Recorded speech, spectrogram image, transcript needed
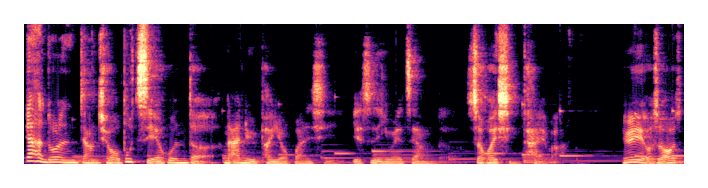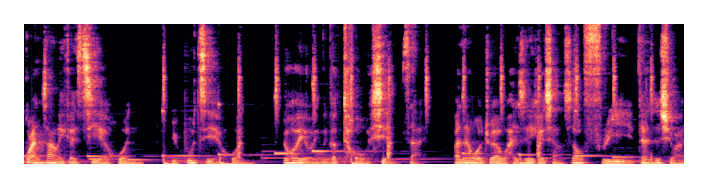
现在很多人讲求不结婚的男女朋友关系，也是因为这样的社会形态吧？因为有时候冠上了一个结婚与不结婚，就会有那个头衔在。反正我觉得我还是一个享受 free，但是喜欢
